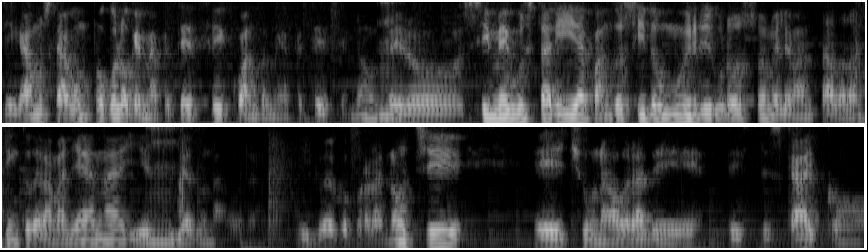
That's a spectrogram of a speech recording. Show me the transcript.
digamos que hago un poco lo que me apetece cuando me apetece, ¿no? Mm. Pero sí me gustaría, cuando he sido muy riguroso, me he levantado a las 5 de la mañana y he estudiado una hora. Y luego por la noche he hecho una hora de, de, Skype con,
